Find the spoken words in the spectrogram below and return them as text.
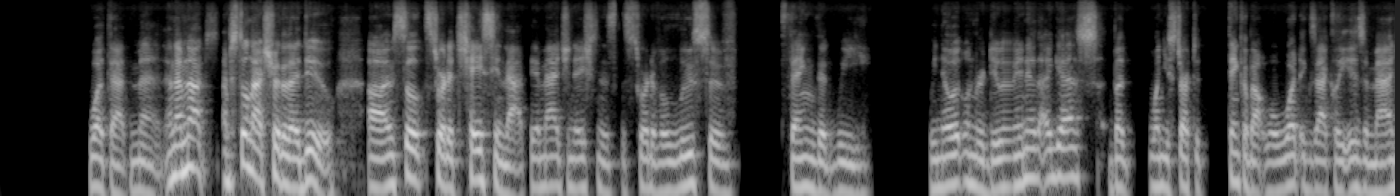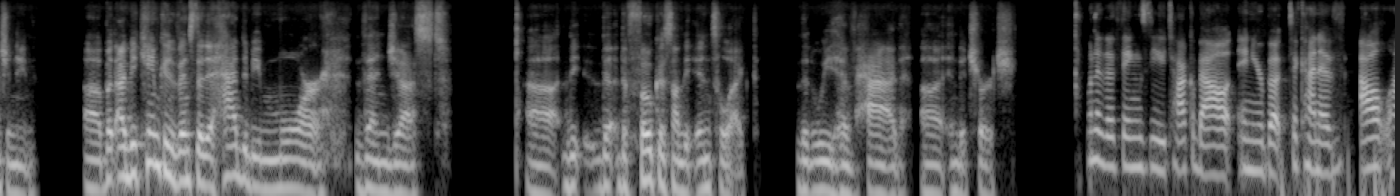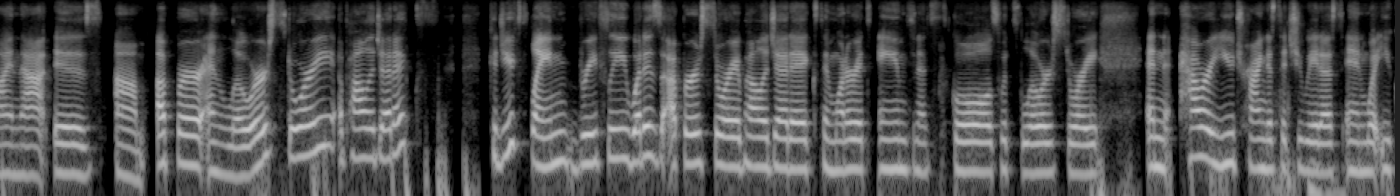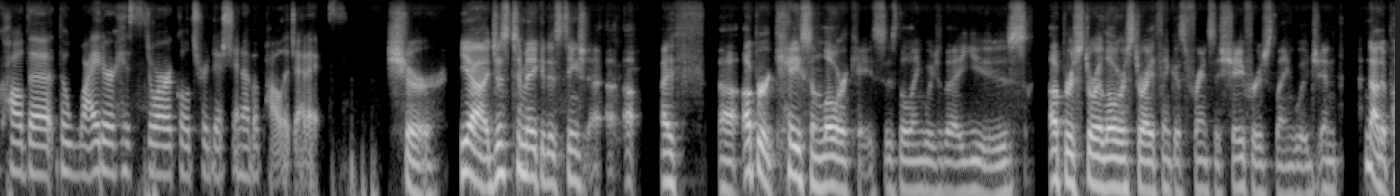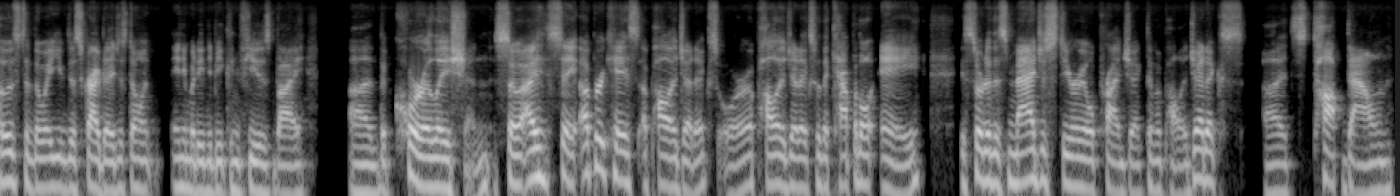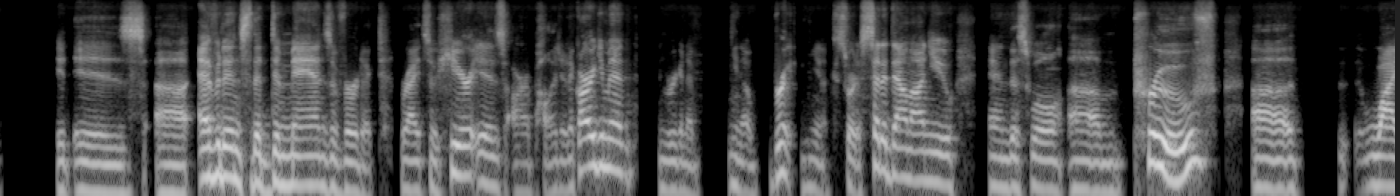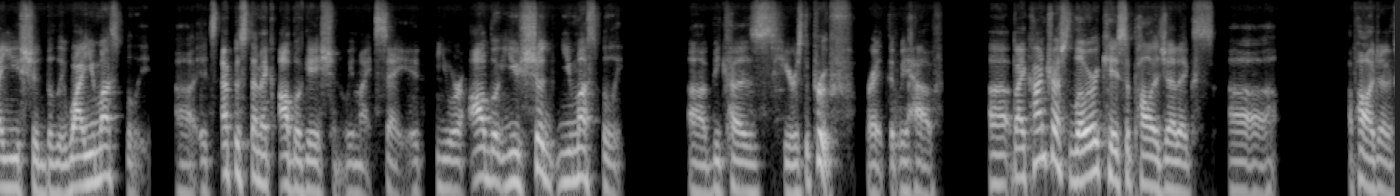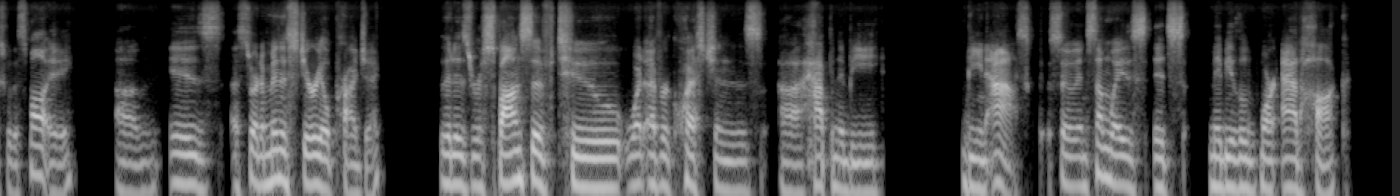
what that meant. And i'm not i'm still not sure that i do. Uh, i'm still sort of chasing that. The imagination is the sort of elusive thing that we we know it when we're doing it i guess. But when you start to think about well what exactly is imagining? Uh, but i became convinced that it had to be more than just uh, the, the the focus on the intellect that we have had uh, in the church one of the things you talk about in your book to kind of outline that is um, upper and lower story apologetics. Could you explain briefly what is upper story apologetics and what are its aims and its goals? What's lower story, and how are you trying to situate us in what you call the the wider historical tradition of apologetics? Sure. Yeah, just to make a distinction, uh, uh, I uh, uppercase and lowercase is the language that I use. Upper story, lower story, I think is Francis Schaeffer's language, and I'm not opposed to the way you've described it. I just don't want anybody to be confused by uh, the correlation. So I say uppercase apologetics or apologetics with a capital A is sort of this magisterial project of apologetics. Uh, it's top down. It is uh, evidence that demands a verdict, right? So here is our apologetic argument, and we're going to you know bring you know sort of set it down on you and this will um, prove uh, why you should believe why you must believe. Uh, it's epistemic obligation we might say. It you are obli- you should you must believe uh, because here's the proof right that we have. Uh, by contrast lowercase apologetics uh, apologetics with a small a um, is a sort of ministerial project that is responsive to whatever questions uh, happen to be being asked. So in some ways, it's maybe a little more ad hoc,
